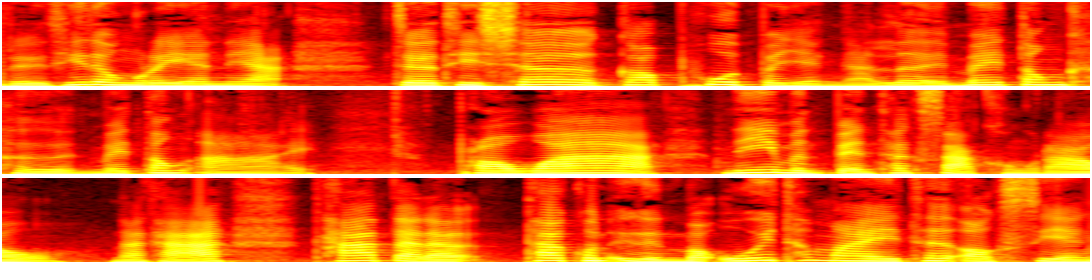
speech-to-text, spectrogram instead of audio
หรือที่โรงเรียนเนี่ย เจอทีเชอร์ก็พูดไปอย่างนั้นเลยไม่ต้องเขินไม่ต้องอาย เพราะว่านี่มันเป็นทักษะของเรานะคะ ถ้าแต่ละถ้าคนอื่นบอกอุ้ยทำไมเธอออกเสียง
